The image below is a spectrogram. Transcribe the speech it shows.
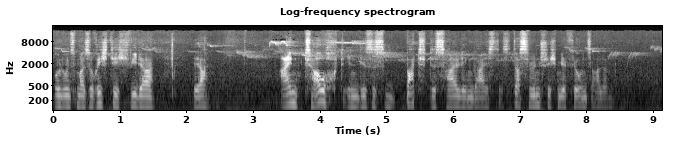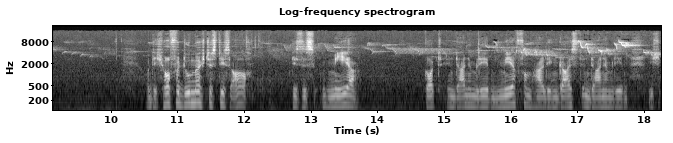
und uns mal so richtig wieder ja, eintaucht in dieses Bad des Heiligen Geistes. Das wünsche ich mir für uns alle. Und ich hoffe, du möchtest dies auch, dieses Meer Gott in deinem Leben, mehr vom Heiligen Geist in deinem Leben. Ich,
